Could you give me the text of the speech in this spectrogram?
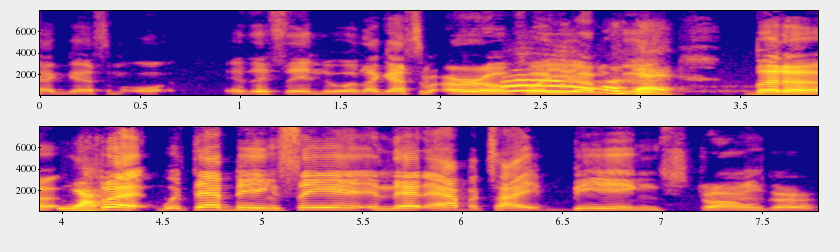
I got some. oil- As they say in New Orleans, I got some Earl for you. I'm Oh, good. But uh, Yeah. but with that being said, and that appetite being stronger,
